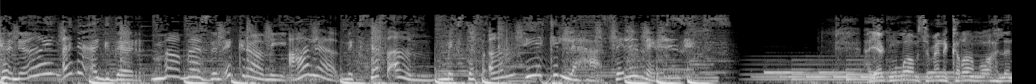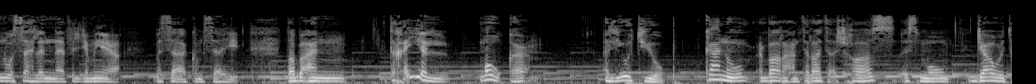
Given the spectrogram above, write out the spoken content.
Can I أنا أقدر مع مازن كرامي على Mix F M. Mix FM هي كلها في ال mix. حياكم الله مستمعينا الكرام واهلا وسهلا في الجميع. مساءكم سعيد. طبعا تخيل موقع اليوتيوب. كانوا عبارة عن ثلاثة أشخاص اسمه جاود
